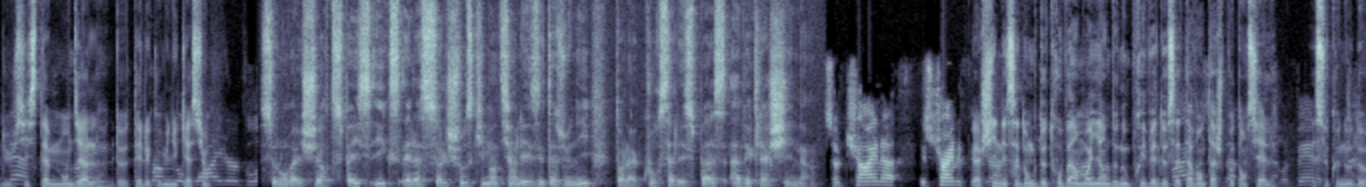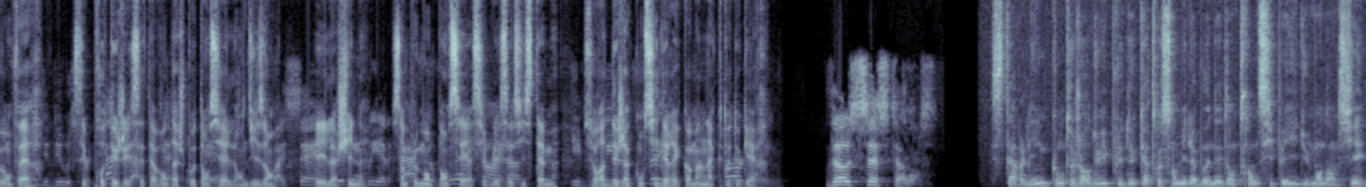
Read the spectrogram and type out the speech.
du système mondial de télécommunications. Selon Weichert, SpaceX est la seule chose qui maintient les États-Unis dans la course à l'espace avec la Chine. La Chine essaie donc de trouver un moyen de nous priver de cet avantage potentiel. Et ce que nous devons faire, c'est protéger cet avantage potentiel en disant Et la Chine, simplement penser à cibler ces systèmes sera déjà considéré comme un acte de guerre. Starlink compte aujourd'hui plus de 400 000 abonnés dans 36 pays du monde entier,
